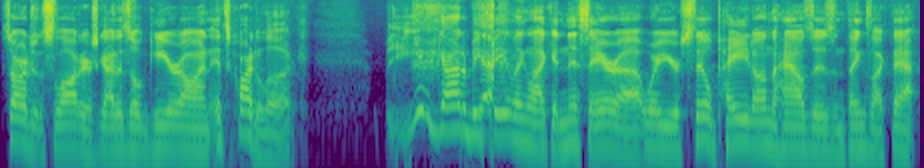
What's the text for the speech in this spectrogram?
Sergeant Slaughter's got his old gear on. It's quite a look. You've got to be yeah. feeling like in this era where you're still paid on the houses and things like that.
